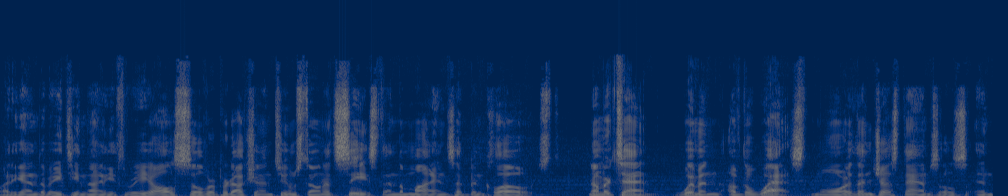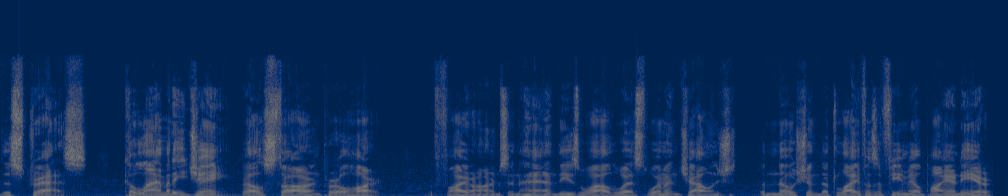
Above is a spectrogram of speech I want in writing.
By the end of 1893, all silver production in Tombstone had ceased and the mines had been closed. Number 10. Women of the West, more than just damsels in distress. Calamity Jane, Belle Starr, and Pearl Hart. With firearms in hand, these Wild West women challenged the notion that life as a female pioneer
